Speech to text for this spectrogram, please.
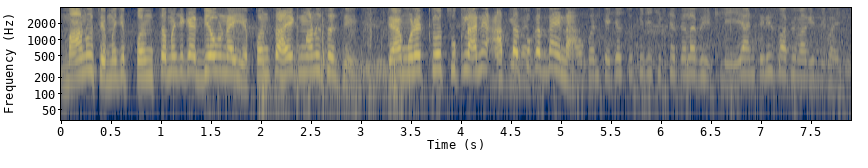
माणूस आहे म्हणजे पंच म्हणजे काय देव नाहीये. पंच हा एक माणूसच आहे. त्यामुळे तो चुकला आणि आता चुकत नाही ना. पण त्याच्या चुकीची शिक्षा त्याला भेटली आणि त्यांनीच माफी मागितली पाहिजे.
